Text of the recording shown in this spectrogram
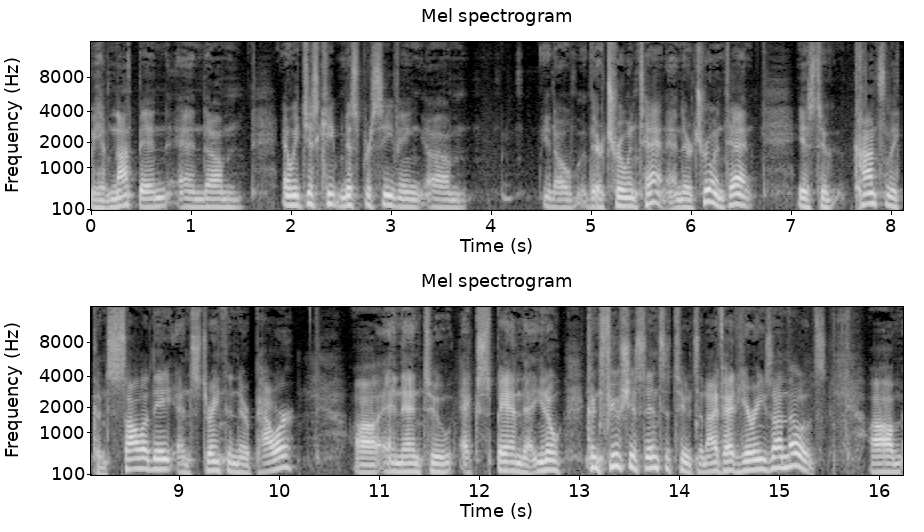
We have not been and um, and we just keep misperceiving um, you know their true intent. And their true intent is to constantly consolidate and strengthen their power uh, and then to expand that you know confucius institutes and i've had hearings on those um,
